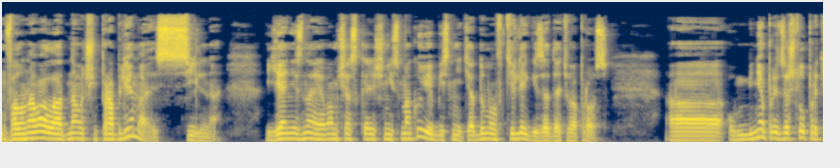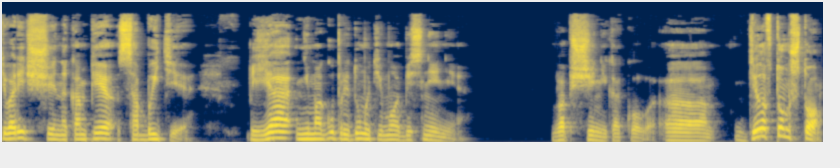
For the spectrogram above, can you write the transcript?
волновала одна очень проблема сильно. Я не знаю, я вам сейчас, конечно, не смогу ее объяснить. Я думал в телеге задать вопрос. Э, у меня произошло противоречащее на компе событие. Я не могу придумать ему объяснение. Вообще никакого. Э, дело в том, что...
